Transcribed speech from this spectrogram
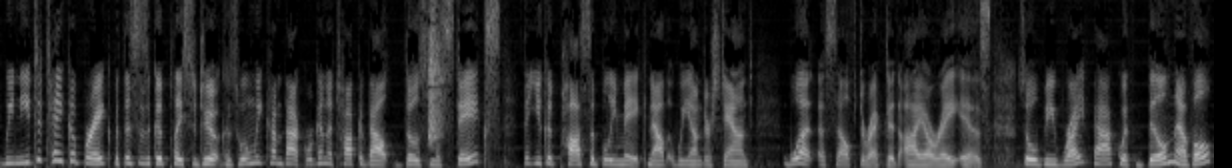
We need to take a break, but this is a good place to do it because when we come back, we're going to talk about those mistakes that you could possibly make now that we understand what a self directed IRA is. So we'll be right back with Bill Neville.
